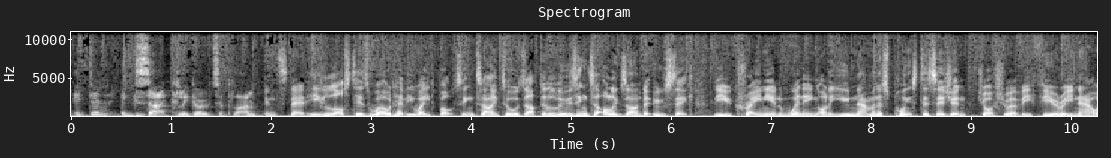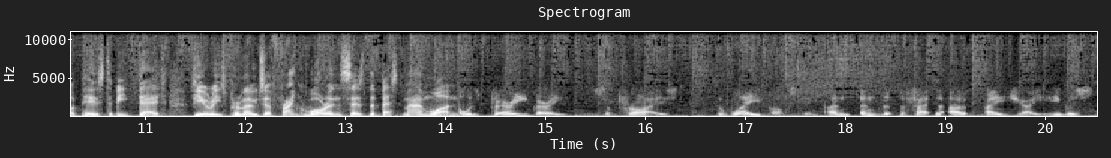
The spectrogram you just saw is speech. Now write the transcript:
it didn't exactly go to plan. Instead, he lost his world heavyweight boxing titles after losing to Alexander Usyk, the Ukrainian winning on a unanimous points decision. Joshua v Fury now appears to be dead. Fury's promoter Frank Warren says the best man won. I was very, very surprised the way he boxed him and, and the, the fact that oh, AJ, he was,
